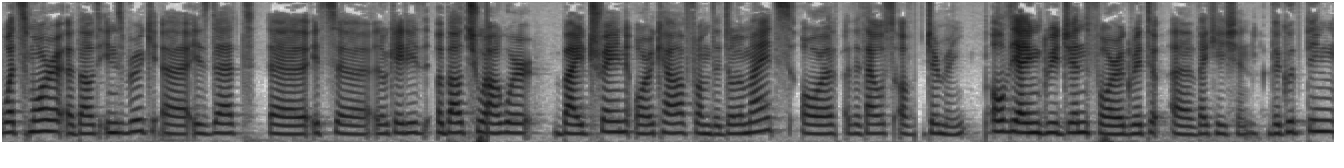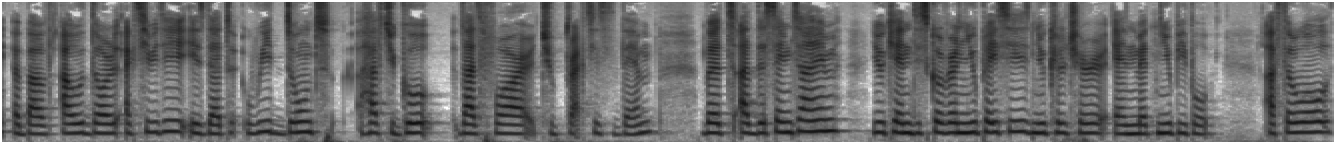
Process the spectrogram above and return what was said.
What's more about innsbruck uh, is that uh, it's uh, located about two hours by train or car from the dolomites or the south of germany all the ingredients for a great uh, vacation. The good thing about outdoor activity is that we don't have to go that far to practice them, but at the same time, you can discover new places, new culture, and meet new people. After all,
